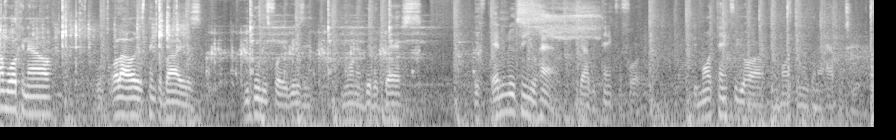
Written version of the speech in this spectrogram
I'm working out, all I always think about is you're doing this for a reason. You want to be the best. If any new thing you have, you gotta be thankful for it. The more thankful you are, the more things are gonna happen to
